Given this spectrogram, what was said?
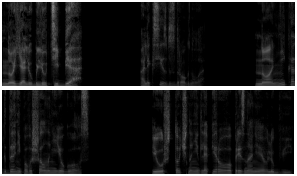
«Но я люблю тебя!» Алексис вздрогнула. Но он никогда не повышал на нее голос. И уж точно не для первого признания в любви.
